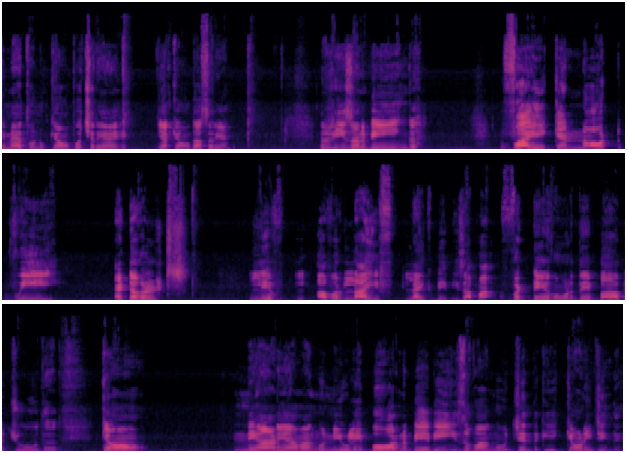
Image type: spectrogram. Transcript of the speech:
ਕਿ ਮੈਂ ਤੁਹਾਨੂੰ ਕਿਉਂ ਪੁੱਛ ਰਿਹਾ ਇਹ ਜਾਂ ਕਿਉਂ ਦੱਸ ਰਿਹਾ? Reason being why can cannot we adults live our life like babies ਆਪਾਂ ਵੱਡੇ ਹੋਣ ਦੇ ਬਾਵਜੂਦ ਕਿਉਂ ਨਿਆਣਿਆਂ ਵਾਂਗੂ ਨਿਊਲੀ ਬੋਰਨ ਬੇਬੀਜ਼ ਵਾਂਗੂ ਜ਼ਿੰਦਗੀ ਕਿਉਂ ਨਹੀਂ ਜੀਂਦੇ?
